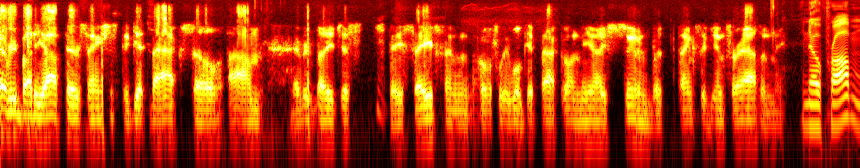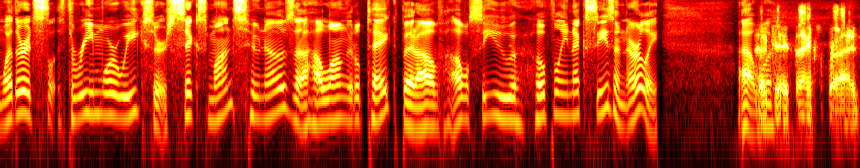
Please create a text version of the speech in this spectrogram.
everybody out there is anxious to get back, so um, everybody just stay safe and hopefully we'll get back on the ice soon. But thanks again for having me. No problem. Whether it's three more weeks or six months, who knows uh, how long it'll take? But I'll I will see you hopefully next season early. Uh, okay, thanks, Brian.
